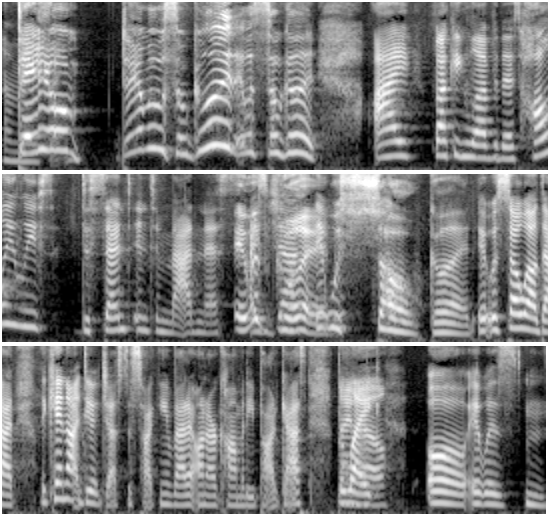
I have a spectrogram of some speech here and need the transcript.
Amazing. Damn! Damn, it was so good. It was so good. I fucking loved this. Hollyleaf's descent into madness. It was just, good. It was so good. It was so well done. We cannot do it justice talking about it on our comedy podcast, but I like, know. oh, it was. Mm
